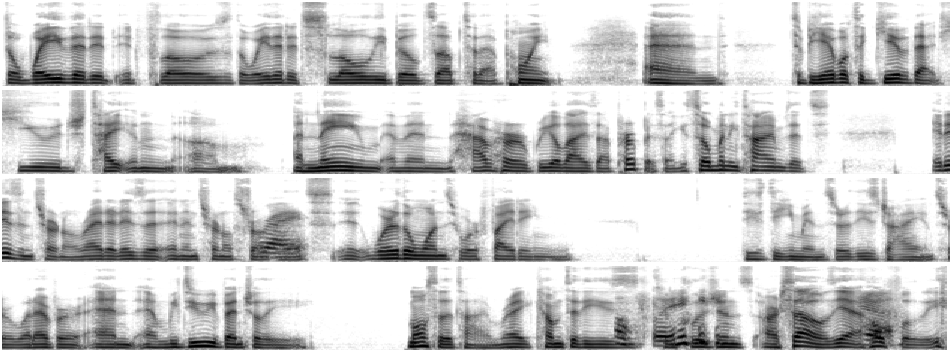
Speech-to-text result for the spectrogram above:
the way that it, it flows, the way that it slowly builds up to that point, and to be able to give that huge titan um, a name and then have her realize that purpose. Like so many times, it's it is internal, right? It is a, an internal struggle. Right. It's it, we're the ones who are fighting these demons or these giants or whatever, and and we do eventually most of the time, right? Come to these hopefully. conclusions ourselves. Yeah, yeah. hopefully.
